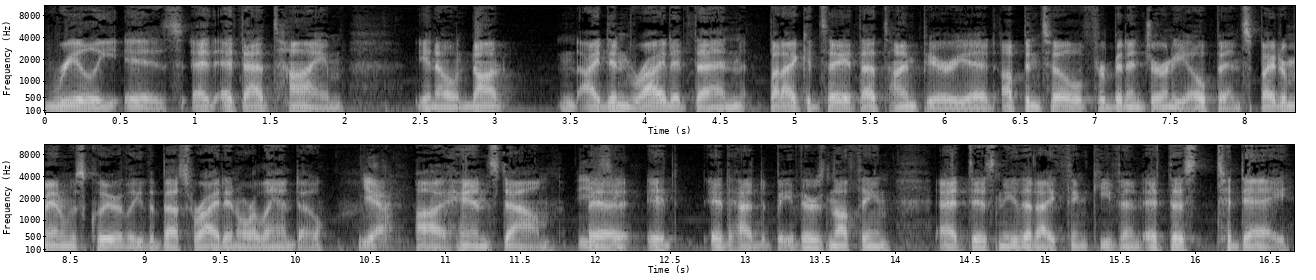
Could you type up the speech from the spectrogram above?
really is at, at that time you know not i didn't ride it then but i could say at that time period up until forbidden journey opened spider-man was clearly the best ride in orlando. Yeah. uh, hands down. Easy. Uh, it it had to be. There's nothing at disney that i think even at this today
